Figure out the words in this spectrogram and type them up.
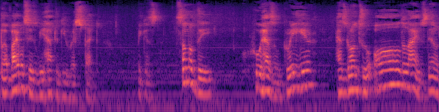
the Bible says we have to give respect. Because some of the who has a gray hair has gone through all the lives. There are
